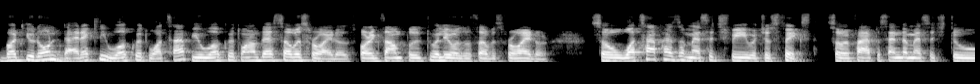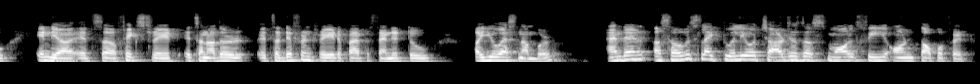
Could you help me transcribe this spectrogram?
but you don't directly work with WhatsApp. You work with one of their service providers. For example, Twilio is a service provider. So WhatsApp has a message fee which is fixed. So if I have to send a message to India, it's a fixed rate. It's another, it's a different rate if I have to send it to a US number. And then a service like Twilio charges a small fee on top of it,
